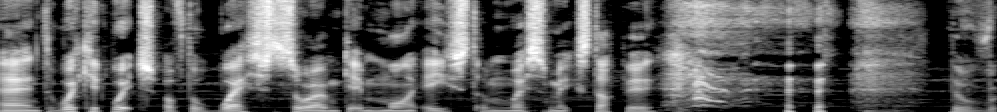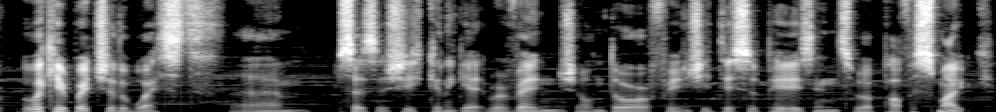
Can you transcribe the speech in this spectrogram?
and the Wicked Witch of the West. Sorry, I'm getting my East and West mixed up here. the Wicked Witch of the West um, says that she's going to get revenge on Dorothy and she disappears into a puff of smoke.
